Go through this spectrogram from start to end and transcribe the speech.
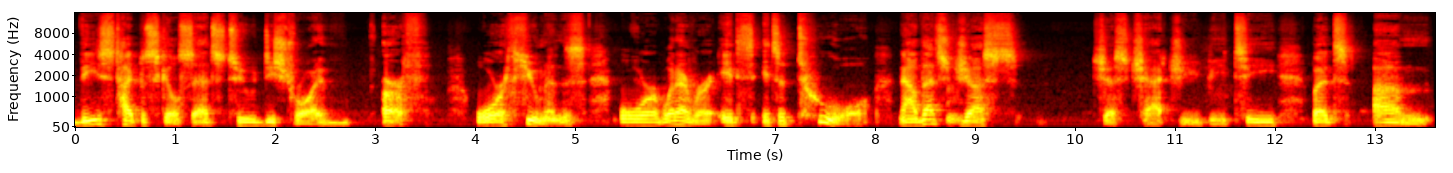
these type of skill sets to destroy earth or humans or whatever. It's it's a tool. Now that's just just chat gpt but um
